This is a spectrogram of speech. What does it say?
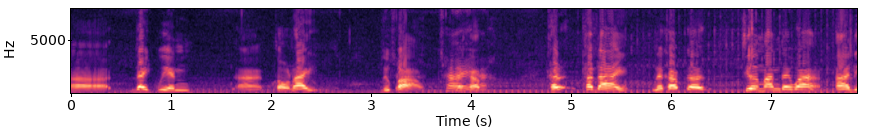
อ่าได้เกวียนอ่าต่อไร่หรือเปล่าใช่นะครับค่ะถ้าถ้าได้นะครับก็ เชื่อมั่นได้ว่า RD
